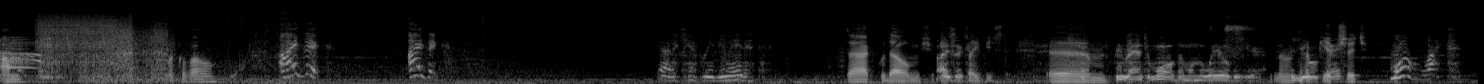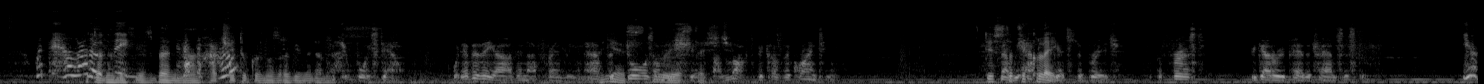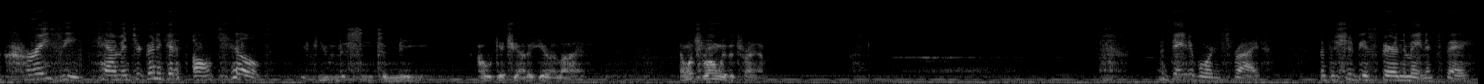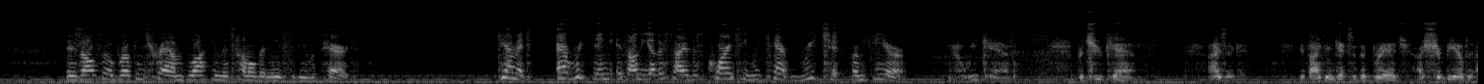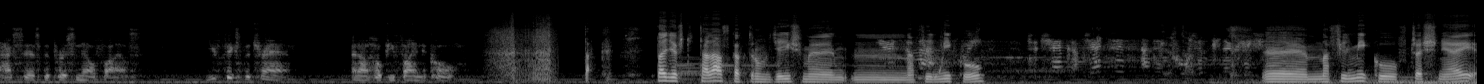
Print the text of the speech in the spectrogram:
Am. Smakowało? Isaac. Isaac. God, I can't believe you made it. Tak, udało mi się, bardzo Isaac. zajebisty. Um, We ran into more of them on the way over here. no, Are you okay? More pieprzyć. what? What the hell are To those nawet things? niezbędne, Is that the a ci crew? tu gówno zrobimy, dobra. Keep your voice down. Whatever they are, they're not friendly, and half the jest, doors tu on the ship are jesteście. locked because of the quarantine. Tu jest Now we stacja have to get kolejki. to the bridge, but first we gotta repair the tram system. You're crazy, Hammond. You're gonna get us all killed. If you listen to me, I will get you out of here alive. Now what's wrong with the tram? Data board is fried, but there should be a spare in the maintenance bay. There's also a broken tram blocking the tunnel that needs to be repaired. Damn it! Everything is on the other side of this quarantine. We can't reach it from here. No, we can't. But you can. Isaac, if I can get to the bridge, I should be able to access the personnel files. You fix the tram, and I'll help you find Nicole. Tak. Ta, dziew- ta laska, którą widzieliśmy mm, na filmiku, Na filmiku wcześniej,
